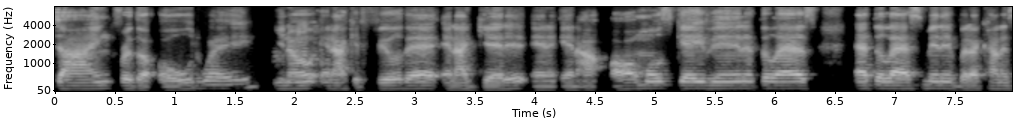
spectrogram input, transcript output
dying for the old way, you know, and I could feel that, and I get it, and and I almost gave in at the last at the last minute, but I kind of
